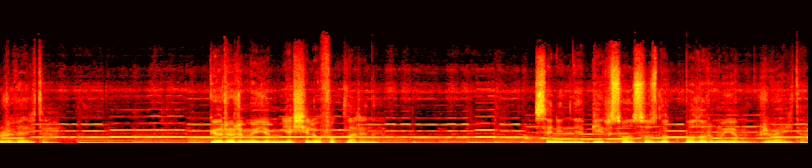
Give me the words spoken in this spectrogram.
Rüveyda? Görür müyüm yeşil ufuklarını? Seninle bir sonsuzluk bulur muyum Rüveyda?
